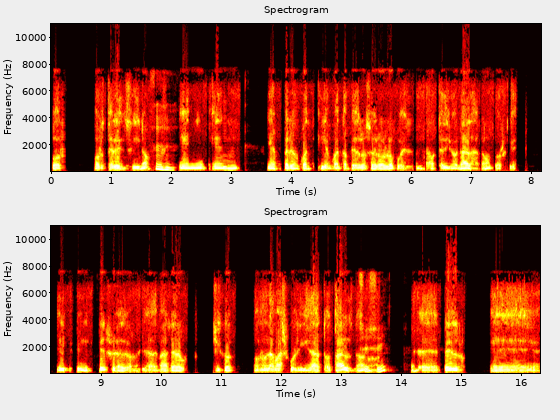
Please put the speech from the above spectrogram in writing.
por, por Terenzi, ¿no? en, en, pero en cuanto, y en cuanto a Pedro Cerolo, pues no te digo nada, ¿no? Porque y, además era un chico con una masculinidad total, ¿no? Sí, sí. Eh, Pedro, eh,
